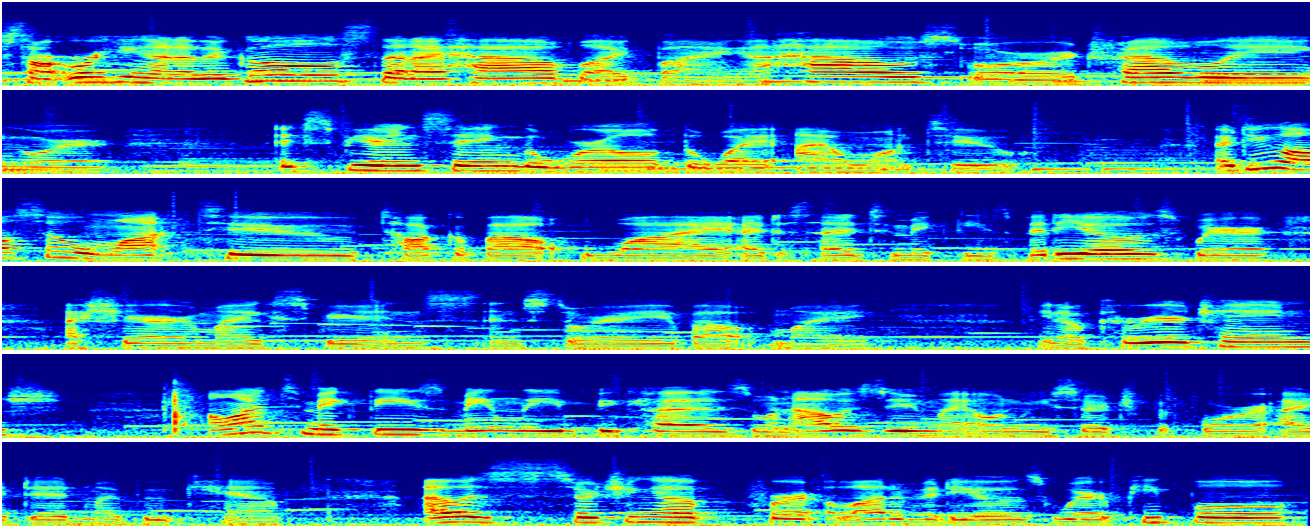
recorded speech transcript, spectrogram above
start working on other goals that I have, like buying a house or traveling or experiencing the world the way I want to. I do also want to talk about why I decided to make these videos where I share my experience and story about my, you know, career change. I wanted to make these mainly because when I was doing my own research before I did my boot camp, I was searching up for a lot of videos where people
